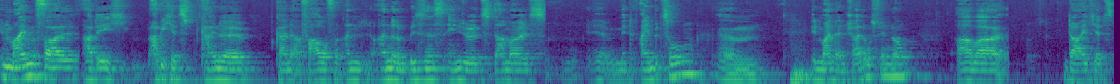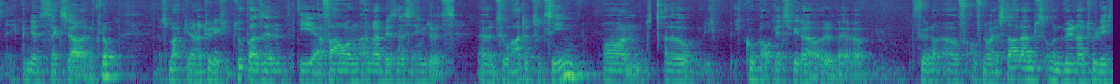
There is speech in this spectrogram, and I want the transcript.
In meinem Fall hatte ich, habe ich jetzt keine, keine Erfahrung von anderen Business Angels damals äh, mit einbezogen ähm, in meine Entscheidungsfindung. Aber da ich jetzt, ich bin jetzt sechs Jahre im Club, es macht ja natürlich super Sinn, die Erfahrungen anderer Business Angels äh, zu Rate zu ziehen. Und also ich, ich gucke auch jetzt wieder äh, für, auf, auf neue Startups und will natürlich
